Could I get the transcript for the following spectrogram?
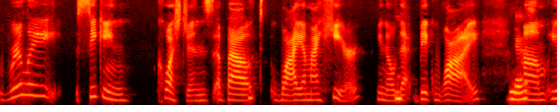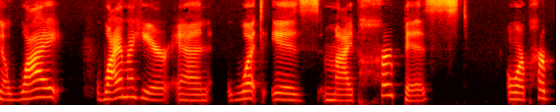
really seeking questions about why am I here, you know, that big why, yes. um, you know, why why am I here and what is my purpose or per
